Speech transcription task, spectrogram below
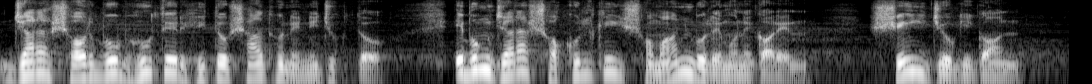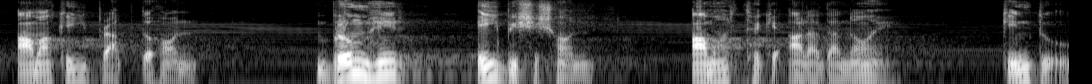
যারা সর্বভূতের হিত সাধনে নিযুক্ত এবং যারা সকলকেই সমান বলে মনে করেন, সেই যোগীগণ আমাকেই প্রাপ্ত হন। ব্রহ্মের এই বিশেষণ আমার থেকে আলাদা নয়, কিন্তু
